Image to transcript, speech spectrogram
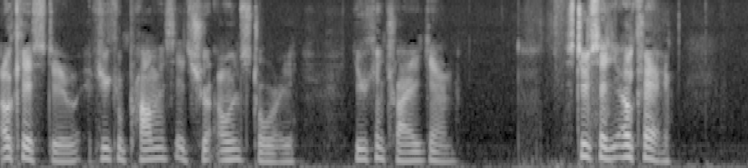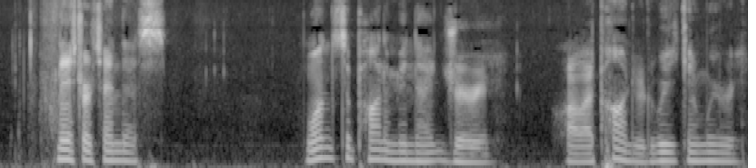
Okay, Stew, if you can promise it's your own story, you can try again. Stew said, okay. And they start saying this. Once upon a midnight dreary, while I pondered weak and weary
